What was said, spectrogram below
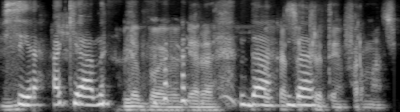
все океаны. Любой выбирай. Да, Пока да. закрытая информация.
